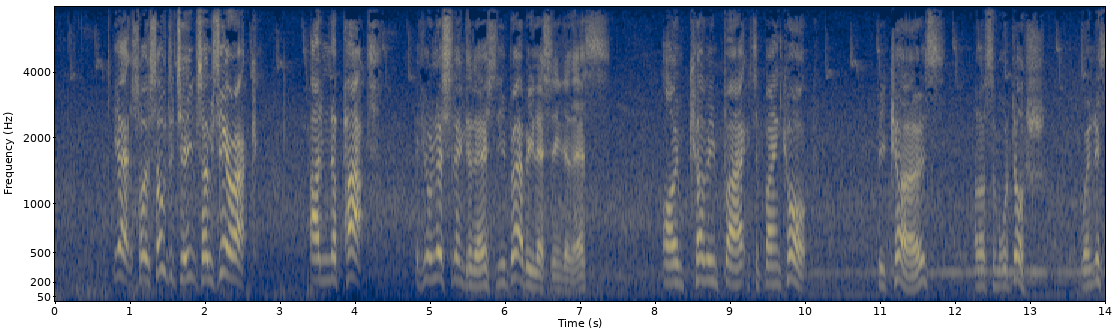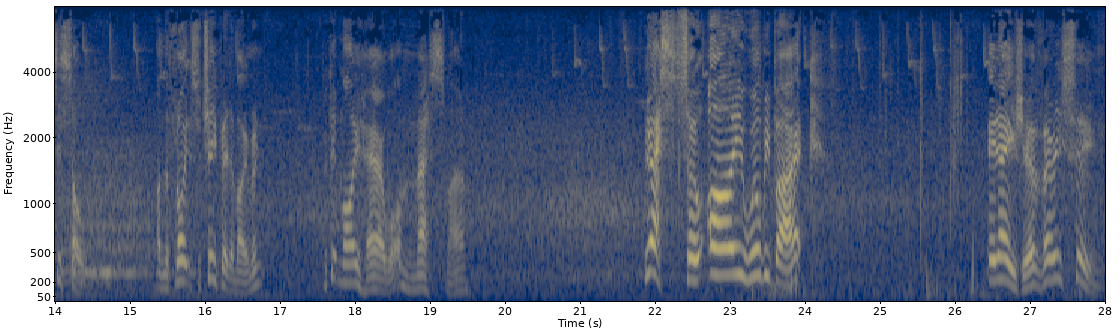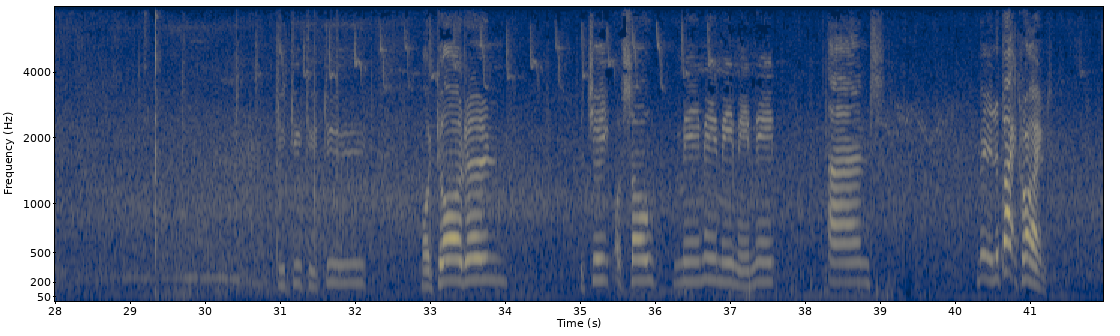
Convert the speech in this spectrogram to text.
yeah, so I sold the Jeep, so Zirak and the Pat, if you're listening to this, and you better be listening to this, I'm coming back to Bangkok because I'll have some more dosh when this is sold. And the flights are cheap at the moment. Look at my hair, what a mess, man. Yes, so I will be back in Asia very soon. Do, do, do, do. My garden, the Jeep I've sold, me, me, me, me, me, and me in the background.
